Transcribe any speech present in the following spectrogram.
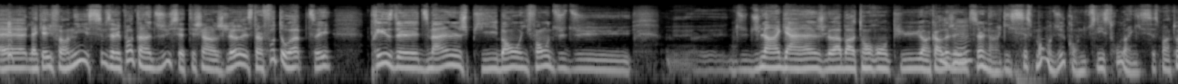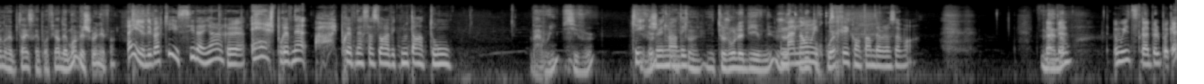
euh, la Californie, si vous n'avez pas entendu cet échange-là, c'est un photo-op, tu sais, prise de- d'image, puis bon, ils font du du, du du langage là, à bâton rompu. Encore là, Mm-hmm. j'avais dit un anglicisme. Mon Dieu, qu'on utilise trop d'anglicisme. Antoine Robitaille serait pas fier de moi, mais je suis un effort. Hey, il a débarqué ici, d'ailleurs. Hey, je pourrais venir... Ah, il pourrait venir s'asseoir avec nous tantôt. Ben oui, s'il veut. OK, veut, je vais demander. Il est toujours le bienvenu. Je Manon est pourquoi. très contente de le recevoir. Tu Manon? Oui, tu te rappelles pas quand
